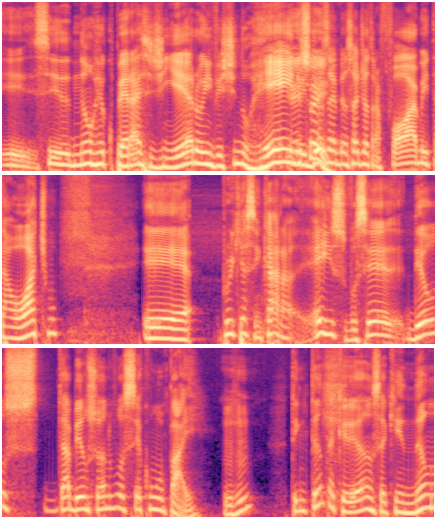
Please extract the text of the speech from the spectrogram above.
e se não recuperar esse dinheiro, eu investi no reino, É e Deus aí. vai abençoar de outra forma e tá ótimo. É, porque assim, cara, é isso. Você, Deus tá abençoando você como pai. Uhum. Tem tanta criança que não,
